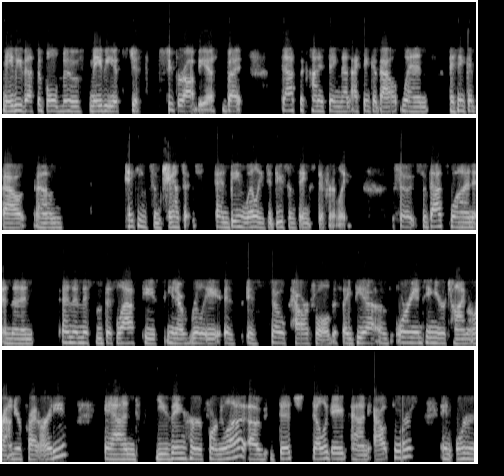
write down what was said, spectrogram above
maybe that's a bold move, maybe it's just super obvious, but that's the kind of thing that I think about when I think about um, taking some chances and being willing to do some things differently. So, so that's one. And then, and then this, this last piece, you know, really is, is so powerful. This idea of orienting your time around your priorities and using her formula of ditch, delegate, and outsource in order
